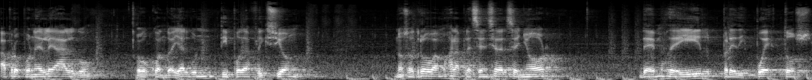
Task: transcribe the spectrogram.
a proponerle algo o cuando hay algún tipo de aflicción, nosotros vamos a la presencia del Señor debemos de ir predispuestos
